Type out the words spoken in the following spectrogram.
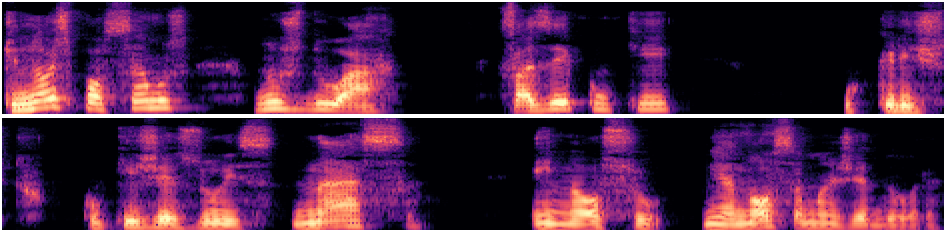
Que nós possamos nos doar fazer com que o Cristo, com que Jesus nasça em nosso em nossa manjedoura,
